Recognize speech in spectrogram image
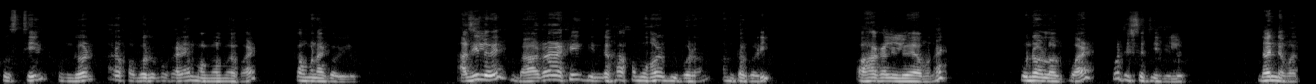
সুস্থিৰ সুন্দৰ আৰু সৰ্বতোপকাৰে মংগলময় হোৱাৰ কামনা কৰিলোঁ। আজিলৈ বাৰটা ৰাশিৰ দিনদশাসমূহৰ বিৱৰণ অন্ত কৰি অহাকালিলৈ আপোনাক পুনৰ লগ পোৱাৰ প্ৰতিশ্ৰুতি দিলোঁ। ধন্যবাদ।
